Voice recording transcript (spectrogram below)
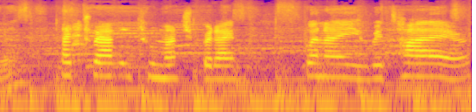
No? I travel too much, but I when I retire,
